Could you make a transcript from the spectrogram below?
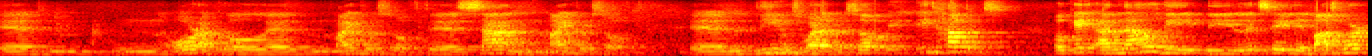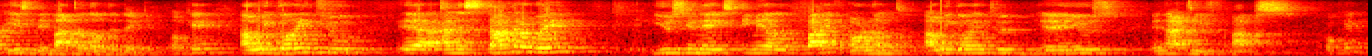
Oracle, uh, Microsoft, uh, Sun, Microsoft, uh, Linux, whatever. So it, it happens. Okay, and now the, the let's say the buzzword is the battle of the decade. Okay, are we going to uh, an standard way using HTML5 or not? Are we going to uh, use native apps? Okay.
